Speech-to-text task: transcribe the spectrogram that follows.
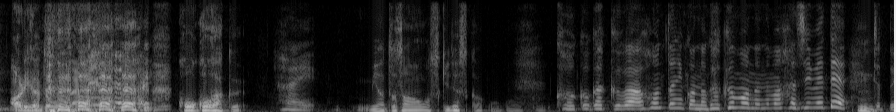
ありがとうございます。はい、考古学はい宮田さんお好きですか？考古学考古学は本当にこの学問の沼始めて、うんちょっと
